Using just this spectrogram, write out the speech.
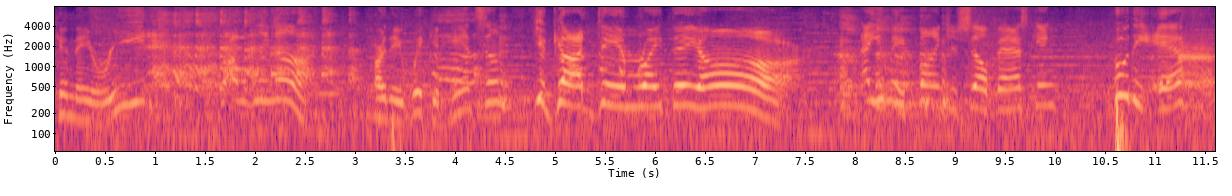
Can they read? Probably not. Are they wicked handsome? You goddamn right they are. Now you may find yourself asking, who the F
